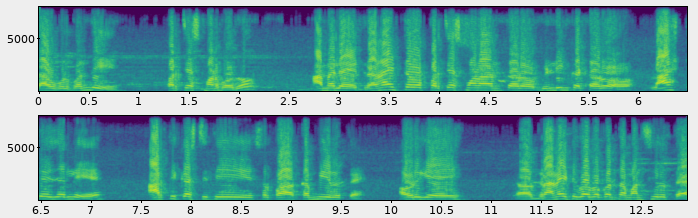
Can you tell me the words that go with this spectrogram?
ತಾವುಗಳು ಬಂದು ಪರ್ಚೇಸ್ ಮಾಡ್ಬೋದು. ಆಮೇಲೆ ಗ್ರಾನೈಟ್ ಪರ್ಚೇಸ್ ಮಾಡೋ ಅಂಥವ್ರು ಬಿಲ್ಡಿಂಗ್ ಕಟ್ಟೋರು ಲಾಸ್ಟ್ ಸ್ಟೇಜಲ್ಲಿ ಆರ್ಥಿಕ ಸ್ಥಿತಿ ಸ್ವಲ್ಪ ಕಮ್ಮಿ ಇರುತ್ತೆ. ಅವರಿಗೆ ಗ್ರಾನೈಟ್ಗೆ ಹೋಗ್ಬೇಕಂತ ಮನಸ್ಸಿರುತ್ತೆ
